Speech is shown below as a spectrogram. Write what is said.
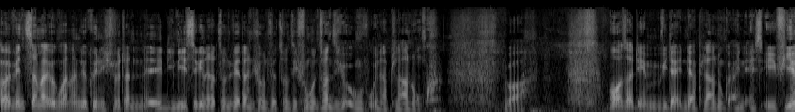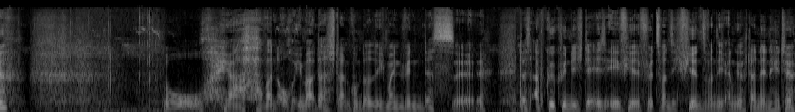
Aber wenn es dann mal irgendwann angekündigt wird, dann äh, die nächste Generation wäre dann schon für 2025 irgendwo in der Planung. Ja. Außerdem wieder in der Planung ein SE4 so, ja, wann auch immer das dann kommt. Also ich meine, wenn das, äh, das abgekündigte SE4 für 2024 angestanden hätte,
